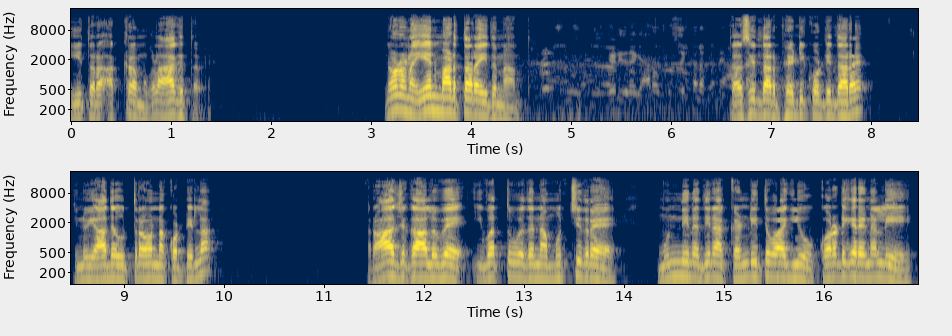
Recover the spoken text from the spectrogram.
ಈ ಥರ ಅಕ್ರಮಗಳು ಆಗುತ್ತವೆ. ನೋಡೋಣ ಏನು ಮಾಡ್ತಾರೆ ಇದನ್ನು ಅಂತ. ತಹಸೀಲ್ದಾರ್ ಭೇಟಿ ಕೊಟ್ಟಿದ್ದಾರೆ. ಇನ್ನು ಯಾವುದೇ ಉತ್ತರವನ್ನು ಕೊಟ್ಟಿಲ್ಲ. ರಾಜಗಾಲುವೆ ಇವತ್ತು ಇದನ್ನು ಮುಚ್ಚಿದರೆ ಮುಂದಿನ ದಿನ ಖಂಡಿತವಾಗಿಯೂ ಕೊರಟಗೆರೆನಲ್ಲಿ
